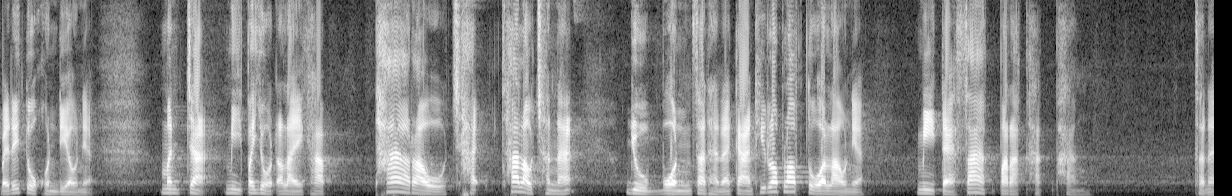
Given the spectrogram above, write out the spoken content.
ไปได้ตัวคนเดียวเนี่ยมันจะมีประโยชน์อะไรครับ ถ้าเราชถ้าเราชนะอยู่บนสถานการณ์ที่รอบๆตัวเราเนี่ยมีแต่ซากปรักหักพัง สถาน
